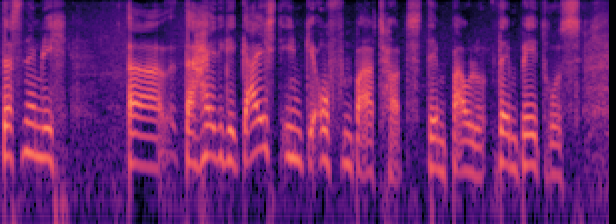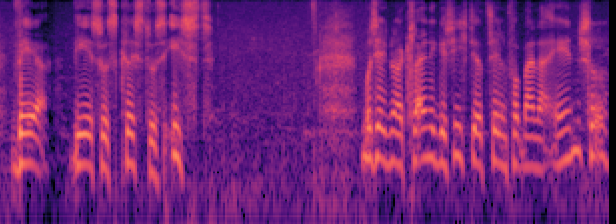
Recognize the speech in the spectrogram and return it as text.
dass nämlich äh, der Heilige Geist ihm geoffenbart hat, dem, Paul, dem Petrus, wer Jesus Christus ist. Muss ich nur eine kleine Geschichte erzählen von meiner Angel.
